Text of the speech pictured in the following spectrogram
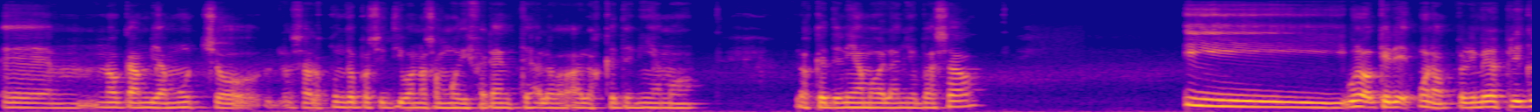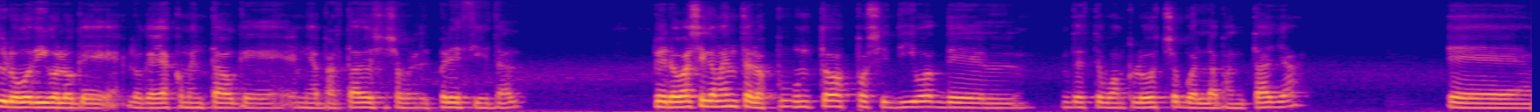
Em, no cambia mucho, o sea, los puntos positivos no son muy diferentes a, a los que teníamos los que teníamos el año pasado. Y bueno, que, bueno, primero explico y luego digo lo que, lo que hayas comentado que en mi apartado es sobre el precio y tal. Pero básicamente los puntos positivos del, de este OnePlus 8, pues la pantalla. Eh,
